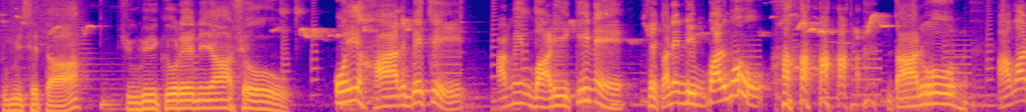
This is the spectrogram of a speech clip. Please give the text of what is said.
তুমি সেটা চুরি করে নিয়ে আসো। ওই হার বেচে আমি বাড়ি কিনে সেখানে ডিম পারব দারুণ! আমার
